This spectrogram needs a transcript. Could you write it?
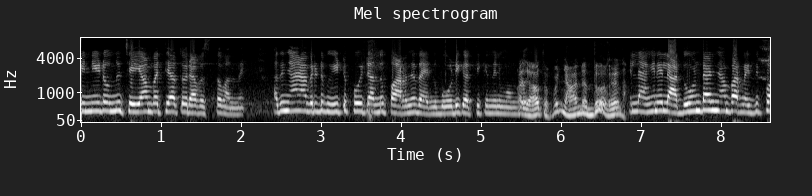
പിന്നീട് ഒന്നും ചെയ്യാൻ പറ്റാത്ത ഒരവസ്ഥ വന്ന്. അത് ഞാൻ അവരുടെ വീട്ടിൽ പോയിട്ട് അന്ന് പറഞ്ഞതായിരുന്നു ബോഡി കത്തിക്കുന്നതിന് മുമ്പ്. ഞാൻ എന്തോ അല്ല അങ്ങനെയല്ല അതുകൊണ്ടാണ് ഞാൻ പറഞ്ഞത്. ഇതിപ്പോ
